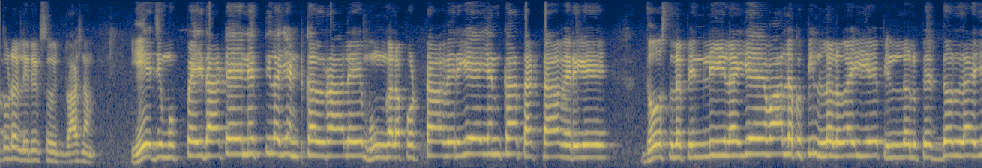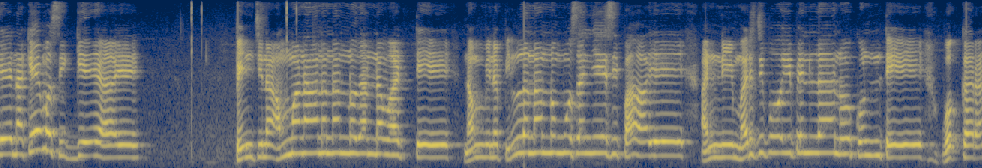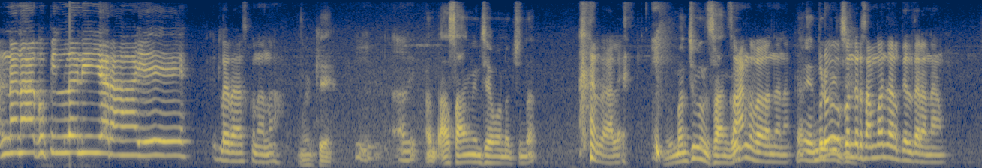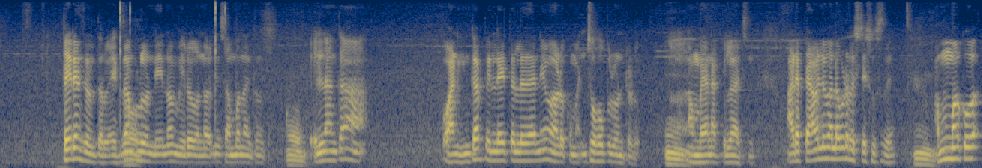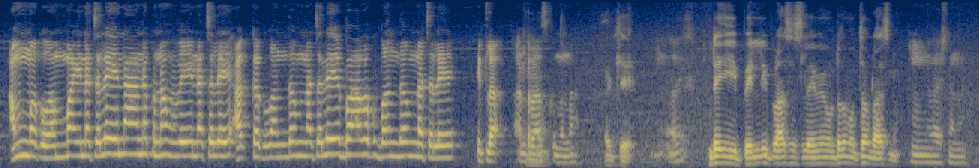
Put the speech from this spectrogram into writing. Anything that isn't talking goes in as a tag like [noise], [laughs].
తర్వాత కూడా lyrics రాసినాం. AG ముప్పై దాటే నెత్తిల ఎంట్కలు రాలే ముంగల పొట్ట వెరిగే వెనక తట్ట వెరిగే. దోస్తుల పెళ్ళిళ్ళయ్యే వాళ్ళకు పిల్లలు అయ్యే పిల్లలు పెద్దోళ్ళయ్యే నాకేమో సిగ్గే ఆయే. పెంచిన అమ్మ నాన్న నన్ను దండబట్టే నమ్మిన పిల్ల నన్ను మోసం చేసి పాయే. అన్నీ మరిచిపోయి పెళ్ళనుకుంటే ఒక్కరన్న నాకు పిల్లనియరాయే ఇట్లా రాసుకున్నానా? ఓకే. అది. ఆ సాంగ్ నుంచి ఏమన్నా వచ్చిందా? [laughs] రాలే. మంచిగా ఉంది సాంగ్. సాంగ్ బాగుందన్న. ఇప్పుడు కొందరు సంబంధాలకు వెళ్తారన్న. పేరెంట్స్ వెళ్తారు. ఎగ్జాంపుల్ నేను మీరు ఉన్నారు నీ సంబంధానికి. వెళ్ళాక వాడికి ఇంకా పెళ్ళి అవుతలేదని వాడు ఒక మంచి హోపులు ఉంటాడు. అమ్మాయి నాకు పిల్ల వచ్చింది ఆడ ఫ్యామిలీ వల్ల కూడా రెస్ట్రిక్షన్ వస్తుంది. అమ్మకు అమ్మకు అమ్మాయి నచ్చలే నాన్నకు నవ్వే నచ్చలే అక్కకు అందం నచ్చలే బావకు బంధం నచ్చలే. ఇట్లా అట్లా రాసుకుందన్నా. ఓకే. అంటే ఈ పెళ్ళి ప్రాసెస్లో ఏమేమి ఉంటుందో మొత్తం రాసినాం రాసినాను.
